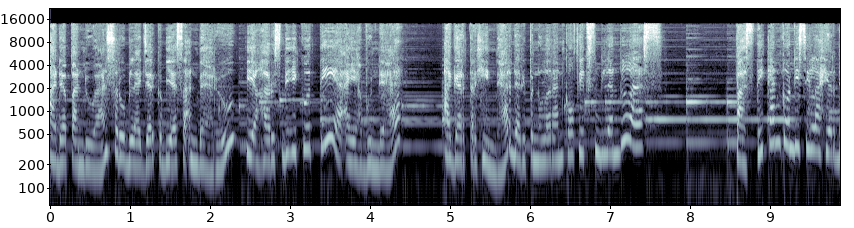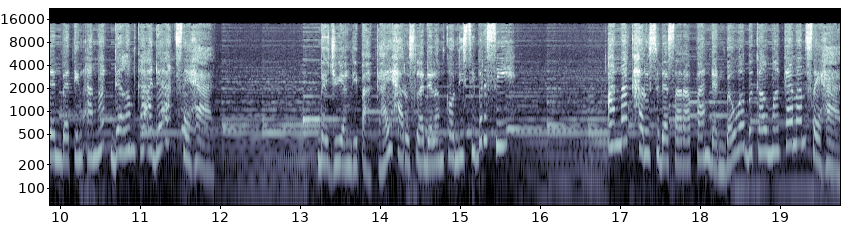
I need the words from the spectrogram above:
ada panduan seru belajar kebiasaan baru yang harus diikuti ya ayah bunda, agar terhindar dari penularan COVID-19. Pastikan kondisi lahir dan batin anak dalam keadaan sehat. Baju yang dipakai haruslah dalam kondisi bersih. Anak harus sudah sarapan dan bawa bekal makanan sehat.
